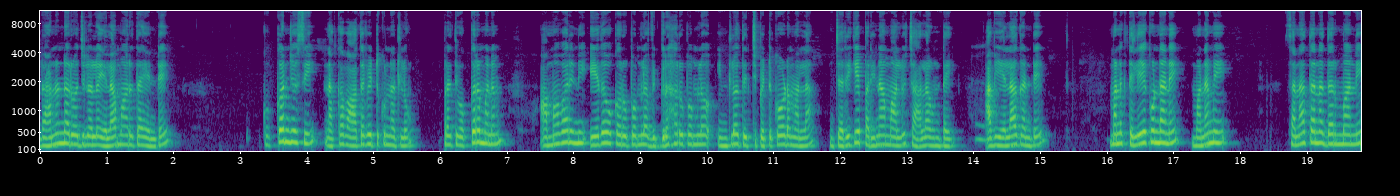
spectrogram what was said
రానున్న రోజులలో ఎలా మారుతాయంటే కుక్కను చూసి నక్క వాత పెట్టుకున్నట్లు ప్రతి ఒక్కరు మనం అమ్మవారిని ఏదో ఒక రూపంలో విగ్రహ రూపంలో ఇంట్లో తెచ్చి పెట్టుకోవడం వల్ల జరిగే పరిణామాలు చాలా ఉంటాయి. అవి ఎలాగంటే మనకు తెలియకుండానే మనమే సనాతన ధర్మాన్ని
